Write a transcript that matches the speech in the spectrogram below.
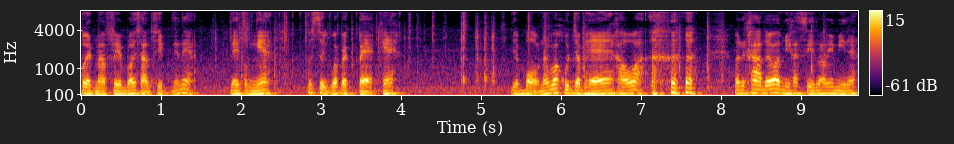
เปิดมาเฟรมร้อยสามสิบนะเนี่ย ในตรงเนี้ยรู้สึกว่าแปลกๆแฮะอย่าบอกนะว่าคุณจะแพ้เขาอะมันข้ามได้ว่ามีคัสซีนว่าไม่มีนะ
